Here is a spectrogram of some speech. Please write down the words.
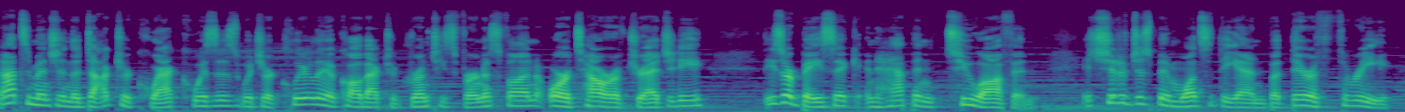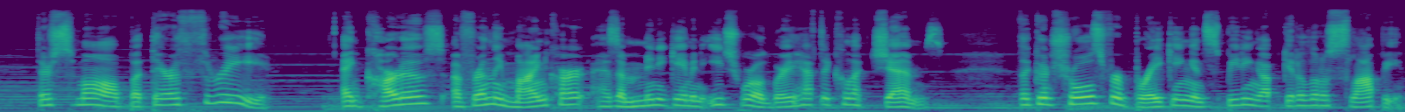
Not to mention the Dr. Quack quizzes, which are clearly a callback to Grunty's Furnace Fun or Tower of Tragedy. These are basic and happen too often. It should have just been once at the end, but there are three. They're small, but there are three. And Kartos, a friendly minecart, has a minigame in each world where you have to collect gems. The controls for braking and speeding up get a little sloppy.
